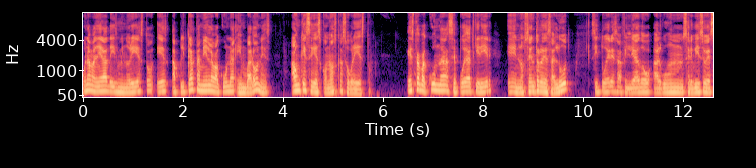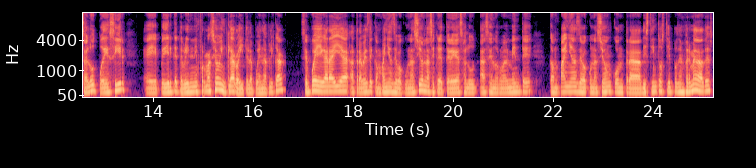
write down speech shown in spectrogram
una manera de disminuir esto es aplicar también la vacuna en varones, aunque se desconozca sobre esto. Esta vacuna se puede adquirir en los centros de salud. Si tú eres afiliado a algún servicio de salud, puedes ir, eh, pedir que te brinden información y claro, ahí te la pueden aplicar. Se puede llegar a ella a través de campañas de vacunación. La Secretaría de Salud hace normalmente campañas de vacunación contra distintos tipos de enfermedades.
